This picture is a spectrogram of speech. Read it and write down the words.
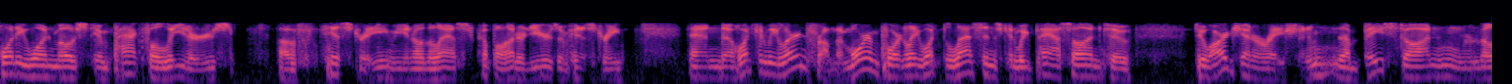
21 most impactful leaders of history, you know, the last couple hundred years of history. And uh, what can we learn from them? More importantly, what lessons can we pass on to to our generation uh, based on the,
